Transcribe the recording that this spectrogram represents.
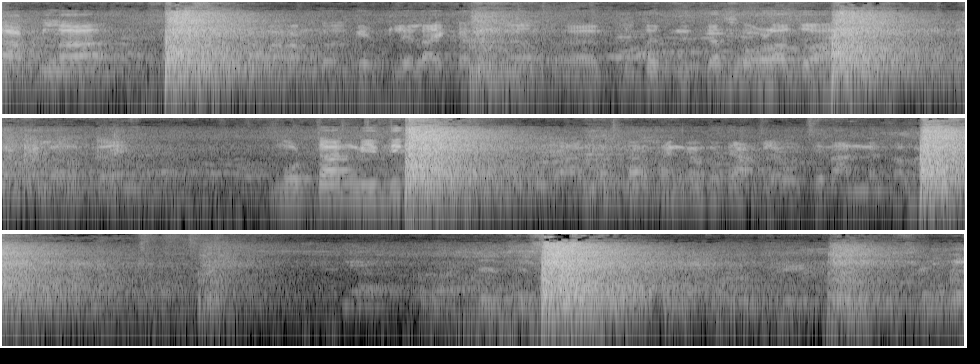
पद्धतीनं आपला समारंभ घेतलेला आहे कारण कृतज्ञता सोहळा जो आहे तो साजरा केला जातोय. मोठा निधी या मतदारसंघामध्ये आपल्या वतीनं आणण्यात आला शिंदे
